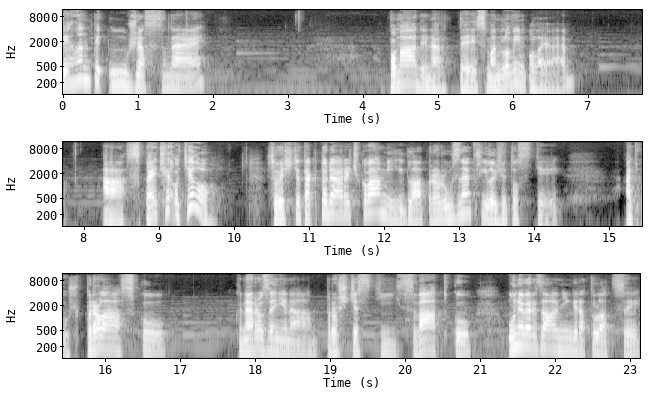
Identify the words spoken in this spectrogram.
tyhle ty úžasné pomády na rty s mandlovým olejem a z péče o tělo jsou ještě takto dárečková mídla pro různé příležitosti, ať už pro lásku, k narozeninám, pro štěstí, svátku, univerzální gratulaci,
